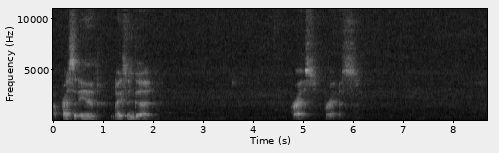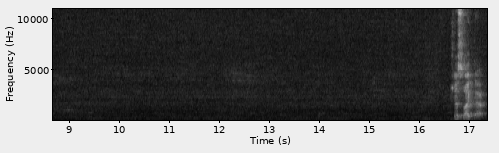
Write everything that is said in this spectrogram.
I'll press it in nice and good. Press, press. Just like that.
